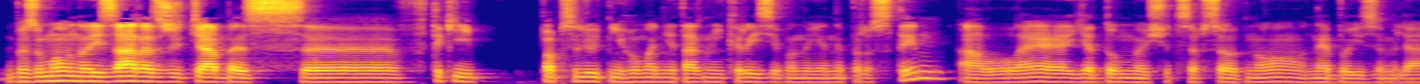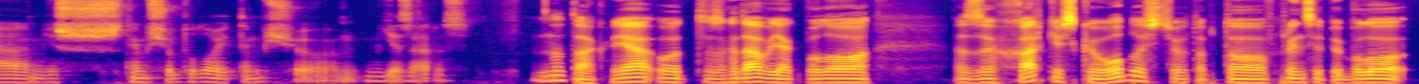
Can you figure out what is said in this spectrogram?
безумовно, і зараз життя без е, в такій абсолютній гуманітарній кризі воно є непростим, але я думаю, що це все одно небо і земля між тим, що було, і тим, що є зараз. Ну так, я от згадав, як було з Харківською областю, тобто, в принципі, було Е,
